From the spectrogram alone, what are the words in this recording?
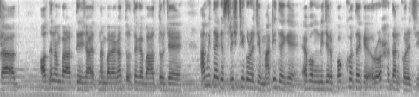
সাদ, অধ্যায় নাম্বার আটত্রিশ, আয়াত নাম্বার একাত্তর থেকে বাহাত্তর যে, আমি তাকে সৃষ্টি করেছি মাটি থেকে এবং নিজের পক্ষ থেকে রোহ দান করেছি।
